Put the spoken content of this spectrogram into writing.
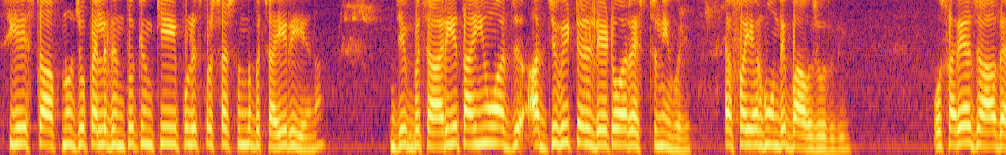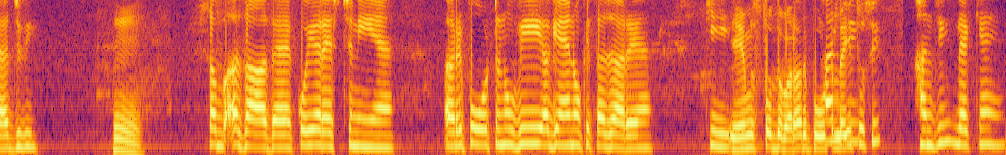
ਸੀਏ ਸਟਾਫ ਨੂੰ ਜੋ ਪਹਿਲੇ ਦਿਨ ਤੋਂ ਕਿਉਂਕਿ ਪੁਲਿਸ ਪ੍ਰਸ਼ਾਸਨ ਤਾਂ ਬਚਾ ਹੀ ਰਹੀ ਹੈ ਨਾ। ਜੇ ਬਚਾ ਰਹੀ ਹੈ ਤਾਂ ਹੀ ਉਹ ਅੱਜ ਅੱਜ ਵੀ ਟਿਲ ਡੇਟ ਉਹ ਅਰੈਸਟ ਨਹੀਂ ਹੋਏ। ਐਫ ਆਈ ਆਰ ਹੋਣ ਦੇ ਬਾਵਜੂਦ ਵੀ। ਉਹ ਸਾਰੇ ਆਜ਼ਾਦ ਹੈ ਅੱਜ ਵੀ। ਹੂੰ। ਸਭ ਆਜ਼ਾਦ ਹੈ ਕੋਈ ਅਰੈਸਟ ਨਹੀਂ ਹੈ। ਰਿਪੋਰਟ ਨੂੰ ਵੀ ਅਗੇਨ ਉਹ ਕੀਤਾ ਜਾ ਰਿਹਾ ਹੈ। ਕਿ ਏਮਜ਼ ਤੋਂ ਦੁਬਾਰਾ ਰਿਪੋਰਟ ਲਈ ਹਾਂਜੀ। ਤੁਸੀਂ? ਹਾਂਜੀ ਲੈ ਕੇ ਆਏ ਹਾਂ।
